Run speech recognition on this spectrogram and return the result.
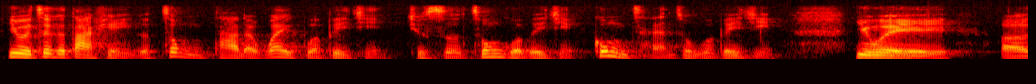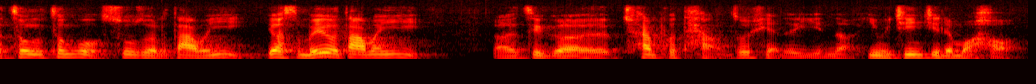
因为这个大选有一个重大的外国背景，就是中国背景，共产中国背景。因为呃，中中共输入了大瘟疫，要是没有大瘟疫。呃，这个川普躺着选择赢了，因为经济那么好。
